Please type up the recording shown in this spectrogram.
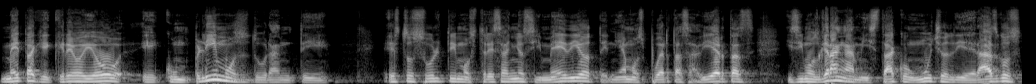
meta que creo yo eh, cumplimos durante estos últimos tres años y medio, teníamos puertas abiertas, hicimos gran amistad con muchos liderazgos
